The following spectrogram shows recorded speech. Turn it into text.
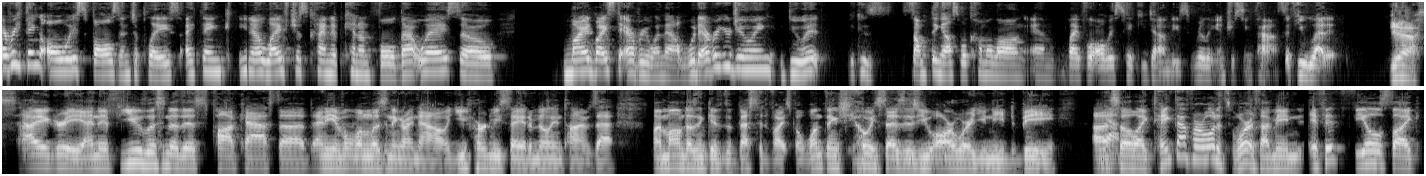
everything always falls into place. I think, you know, life just kind of can unfold that way. So my advice to everyone now, whatever you're doing, do it because something else will come along and life will always take you down these really interesting paths if you let it. Yes, I agree. And if you listen to this podcast, uh, anyone listening right now, you've heard me say it a million times that my mom doesn't give the best advice, but one thing she always says is you are where you need to be. Uh, yeah. So like take that for what it's worth. I mean, if it feels like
